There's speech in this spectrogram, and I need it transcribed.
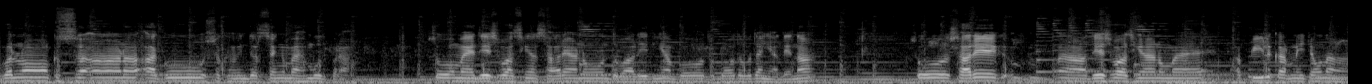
ਵੱਲੋਂ ਕਿਸਾਨ ਆਗੂ ਸੁਖਵਿੰਦਰ ਸਿੰਘ ਮਹਿਮੂਦਪੁਰਾ। ਸੋ ਮੈਂ ਦੇਸ਼ ਵਾਸੀਆਂ ਸਾਰਿਆਂ ਨੂੰ ਦੀਵਾਲੀ ਦੀਆਂ ਬਹੁਤ ਬਹੁਤ ਵਧਾਈਆਂ ਦੇਣਾ ਸੋ ਸਾਰੇ ਦੇਸ਼ ਵਾਸੀਆਂ ਨੂੰ ਮੈਂ ਅਪੀਲ ਕਰਨੀ ਚਾਹੁੰਦਾ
